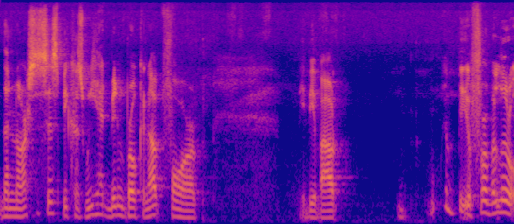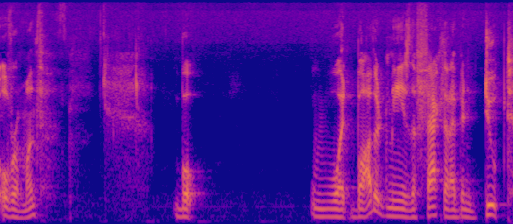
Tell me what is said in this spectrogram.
the narcissist, because we had been broken up for maybe about for a little over a month. But what bothered me is the fact that I've been duped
